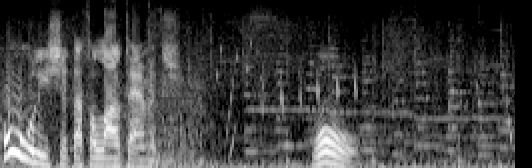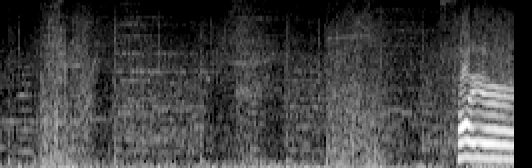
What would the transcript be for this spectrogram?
Holy shit, that's a lot of damage. Whoa. Fire!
